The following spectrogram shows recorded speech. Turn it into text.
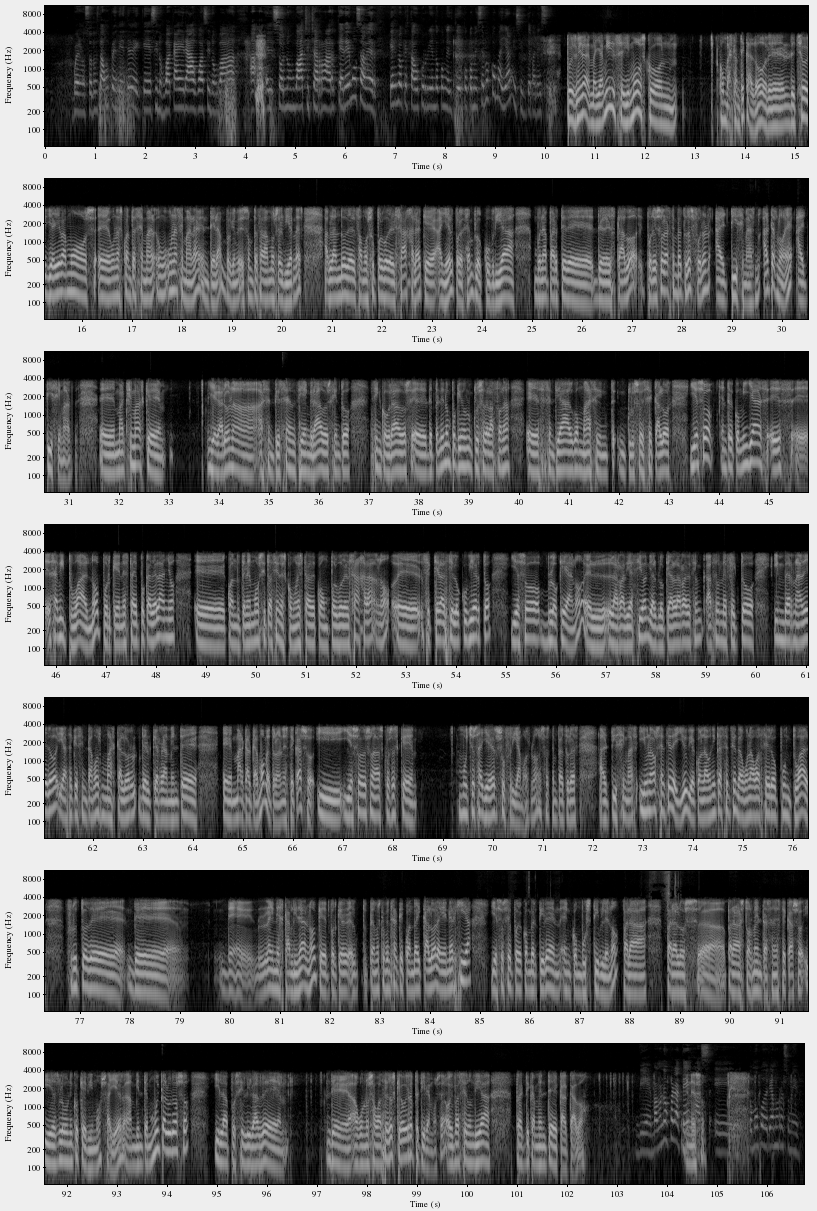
Bueno, nosotros estamos pendientes de que si nos va a caer agua, si nos va a- a- el sol nos va a chicharrar. Queremos saber qué es lo que está ocurriendo con el tiempo. Comencemos con Miami, si te parece. Pues mira, en Miami seguimos con con bastante calor. eh. De hecho, ya llevamos eh, unas cuantas semanas, una semana entera, porque eso empezábamos el viernes, hablando del famoso polvo del Sáhara, que ayer, por ejemplo, cubría buena parte de- del estado. Por eso las temperaturas fueron altísimas. Altas no, ¿eh? Altísimas. Eh, máximas que llegaron a, sentirse en 100 grados, 105 grados, eh, dependiendo un poquito incluso de la zona, eh, se sentía algo más, incluso ese calor. Y eso, entre comillas, es, eh, es habitual, ¿no? Porque en esta época del año, eh, cuando tenemos situaciones como esta de, con polvo del Sáhara, ¿no? Eh, se queda el cielo cubierto y eso bloquea, ¿no? El- la radiación y al bloquear la radiación hace un efecto invernadero y hace que sintamos más calor del que realmente eh, marca el termómetro en este caso. Y, y eso es una de las cosas que muchos ayer sufríamos, ¿no? Esas temperaturas altísimas y una ausencia de lluvia, con la única excepción de algún aguacero puntual, fruto de, de de la inestabilidad, ¿no? Que porque tenemos que pensar que cuando hay calor hay energía y eso se puede convertir en, en combustible, ¿no? Para para los eh, para las tormentas en este caso y es lo único que vimos ayer, ambiente muy caluroso y la posibilidad de de algunos aguaceros que hoy repetiremos. ¿eh? Hoy va a ser un día prácticamente calcado. Bien, vámonos para Texas. Eh, ¿Cómo podríamos resumir?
